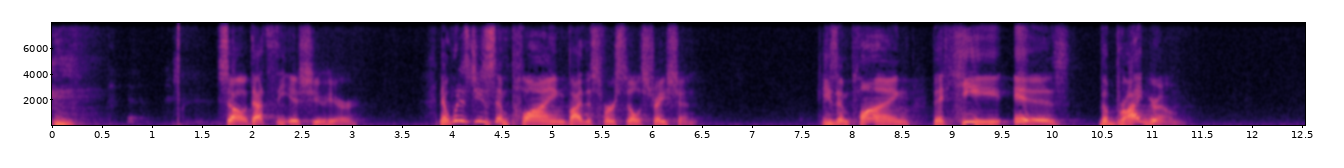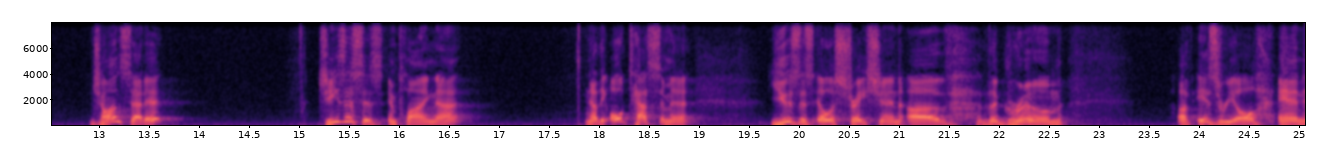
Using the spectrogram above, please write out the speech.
so that's the issue here. Now, what is Jesus implying by this first illustration? He's implying that he is the bridegroom. John said it. Jesus is implying that. Now, the Old Testament use this illustration of the groom of Israel, and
